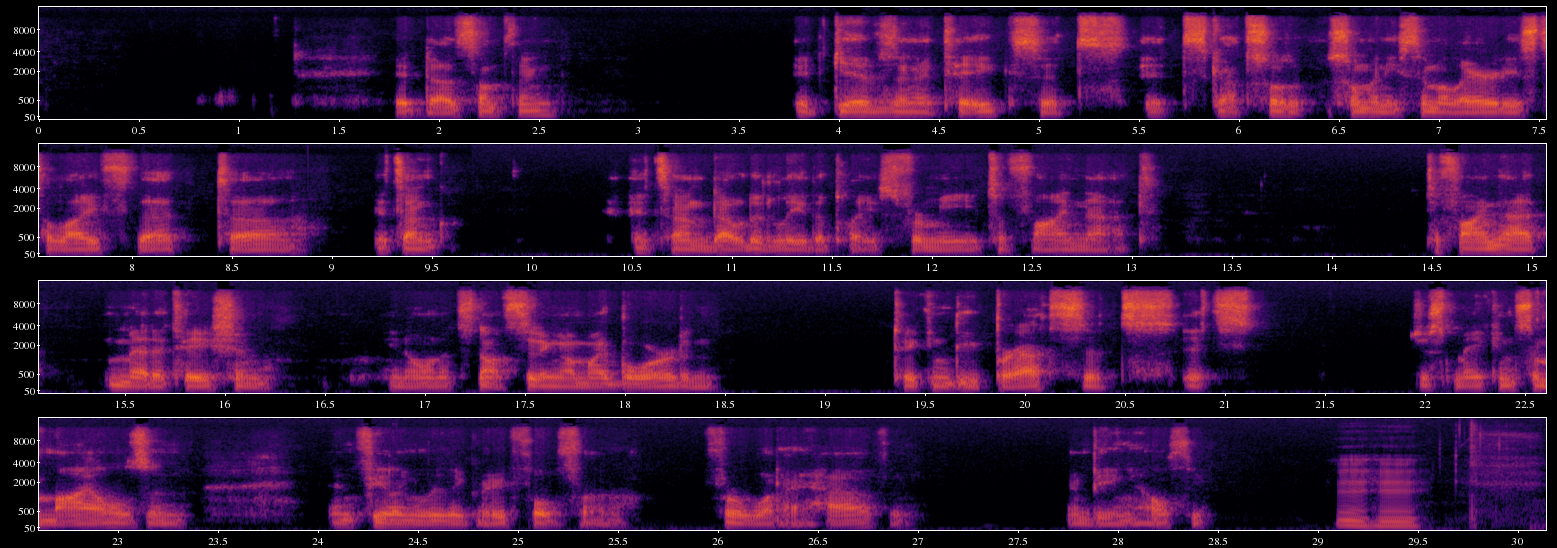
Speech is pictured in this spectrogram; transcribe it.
It does something. It gives and it takes. It's it's got so so many similarities to life that uh, it's un, it's undoubtedly the place for me to find that to find that meditation. You know, and it's not sitting on my board and taking deep breaths. It's it's just making some miles and and feeling really grateful for for what I have and, and being healthy. Mm-hmm.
